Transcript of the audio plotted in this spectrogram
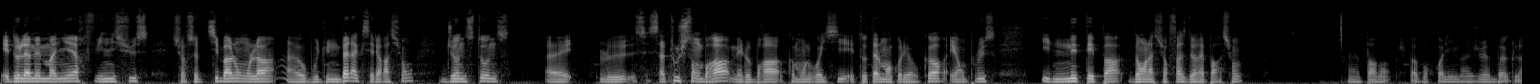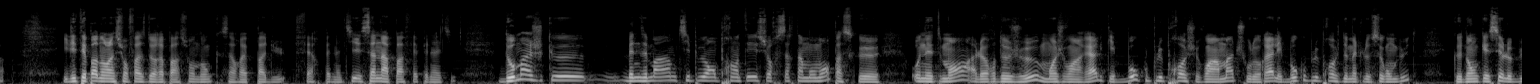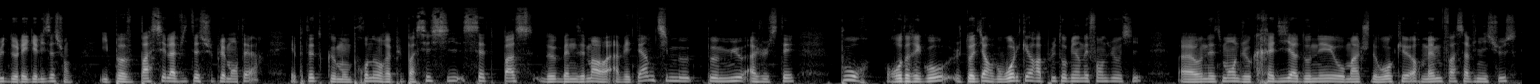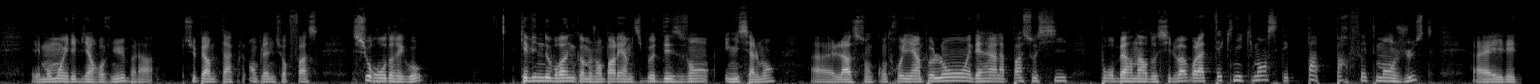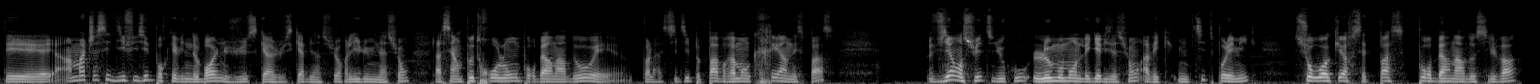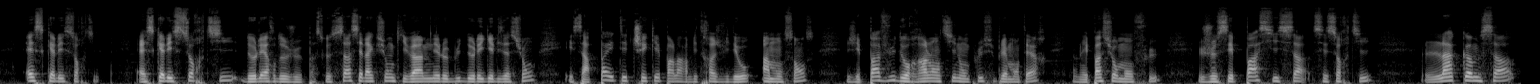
et de la même manière, Vinicius, sur ce petit ballon-là, euh, au bout d'une belle accélération, John Stones, euh, ça touche son bras, mais le bras, comme on le voit ici, est totalement collé au corps. Et en plus, il n'était pas dans la surface de réparation. Euh, pardon, je sais pas pourquoi l'image bug là. Il n'était pas dans la surface de réparation, donc ça aurait pas dû faire penalty et ça n'a pas fait penalty. Dommage que Benzema a un petit peu emprunté sur certains moments parce que honnêtement, à l'heure de jeu, moi je vois un Real qui est beaucoup plus proche, je vois un match où le Real est beaucoup plus proche de mettre le second but que d'encaisser le but de l'égalisation. Ils peuvent passer la vitesse supplémentaire et peut-être que mon prono aurait pu passer si cette passe de Benzema avait été un petit peu mieux ajustée pour Rodrigo. Je dois dire Walker a plutôt bien défendu aussi. Euh, honnêtement, du crédit à donner au match de Walker, même face à Vinicius. Il y a des moments où il est bien revenu. Bah superbe tacle en pleine surface sur Rodrigo. Kevin De Bruyne, comme j'en parlais, un petit peu décevant initialement. Euh, là, son contrôle est un peu long et derrière la passe aussi pour Bernardo Silva. Voilà, techniquement, c'était pas parfaitement juste. Euh, il était un match assez difficile pour Kevin De Bruyne jusqu'à bien sûr l'illumination. Là, c'est un peu trop long pour Bernardo et euh, voilà, City peut pas vraiment créer un espace. Vient ensuite, du coup, le moment de l'égalisation avec une petite polémique sur Walker. Cette passe pour Bernardo Silva, est-ce qu'elle est sortie? Est-ce qu'elle est sortie de l'ère de jeu? Parce que ça, c'est l'action qui va amener le but de l'égalisation et ça n'a pas été checké par l'arbitrage vidéo, à mon sens. J'ai pas vu de ralenti non plus supplémentaire. Il n'y en est pas sur mon flux. Je sais pas si ça, c'est sorti. Là, comme ça,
